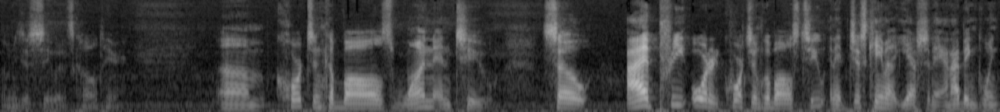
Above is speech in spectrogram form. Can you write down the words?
Let me just see what it's called here. Um, Courts and Cabals one and two. So I pre-ordered Quartz and Balls 2, and it just came out yesterday, and I've been going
